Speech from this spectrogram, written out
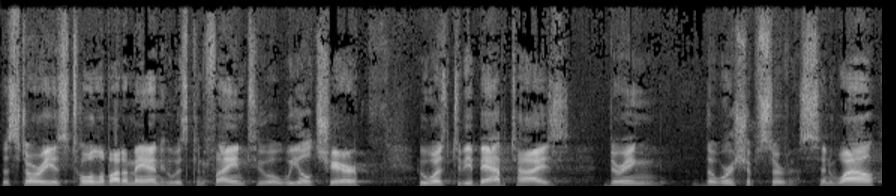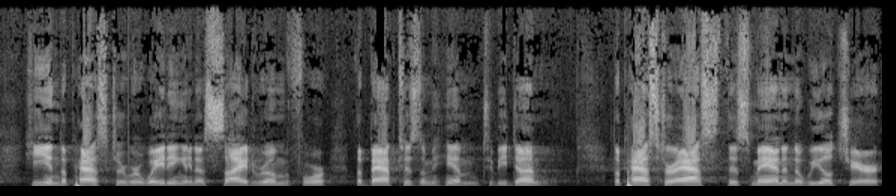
The story is told about a man who was confined to a wheelchair who was to be baptized during the worship service. And while he and the pastor were waiting in a side room for the baptism hymn to be done, the pastor asked this man in the wheelchair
